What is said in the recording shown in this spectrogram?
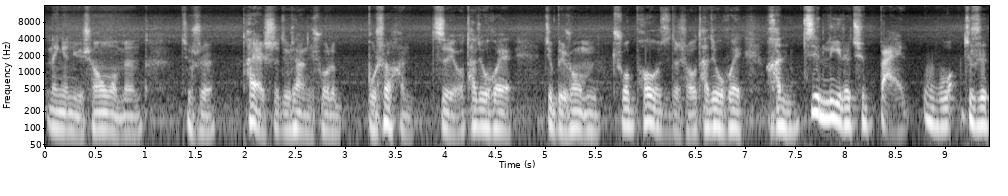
那个女生我们就是她也是，就像你说的，不是很自由，她就会就比如说我们说 pose 的时候，她就会很尽力的去摆我就是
